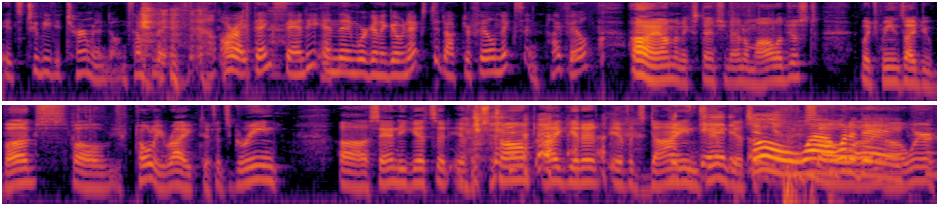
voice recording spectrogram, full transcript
it's to be determined on some of it. All right. Thanks, Sandy. And then we're going to go next to Dr. Phil Nixon. Hi, Phil. Hi, I'm an extension entomologist, which means I do bugs. Well, you're totally right. If it's green, uh, Sandy gets it. If it's chomped, I get it. If it's dying, dead, Jim gets Jim it. Oh, wow, what a uh, you day. know, we're,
